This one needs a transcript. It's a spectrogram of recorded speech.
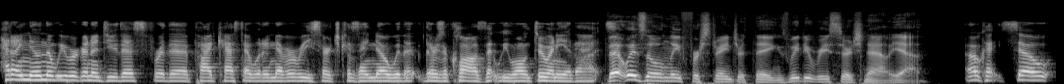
Had I known that we were going to do this for the podcast, I would have never researched because I know with it, there's a clause that we won't do any of that. That was only for Stranger Things. We do research now. Yeah. Okay, so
